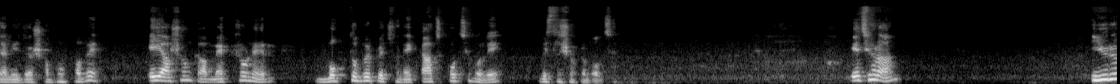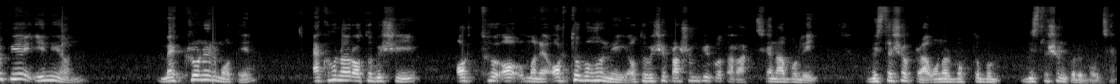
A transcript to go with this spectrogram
চালিয়ে যাওয়া সম্ভব হবে? এই আশঙ্কা ম্যাক্রনের বক্তব্যের পেছনে কাজ করছে বলে বিশ্লেষকরা বলছেন। এছাড়া ইউরোপীয় ইউনিয়ন ম্যাক্রনের মতে এখন আর অত বেশি অর্থ মানে অর্থবহ নেই, অত বেশি প্রাসঙ্গিকতা রাখছে না বলেই বিশ্লেষকরা ওনার বক্তব্য বিশ্লেষণ করে বলছেন।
